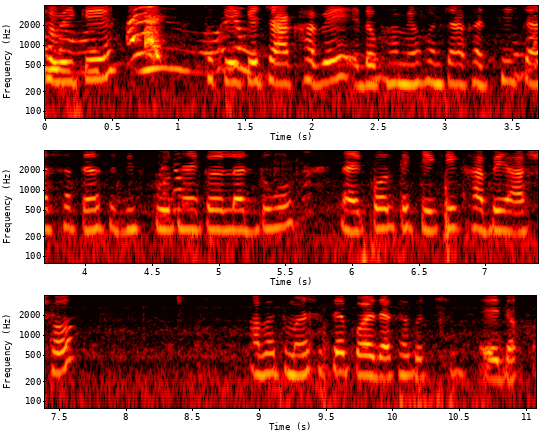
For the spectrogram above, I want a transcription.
সবাইকে। তো কে কে চা খাবে? দেখো আমি এখন চা খাচ্ছি। চার সাথে আছে বিস্কুট, নারকেল, লাড্ডু, নারকেল, তো কে কে খাবে আসো। আবার তোমাদের সাথে পরে দেখা করছি। এই দেখো,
